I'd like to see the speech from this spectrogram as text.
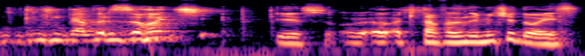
Belo Horizonte. Isso, aqui tá fazendo 22.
